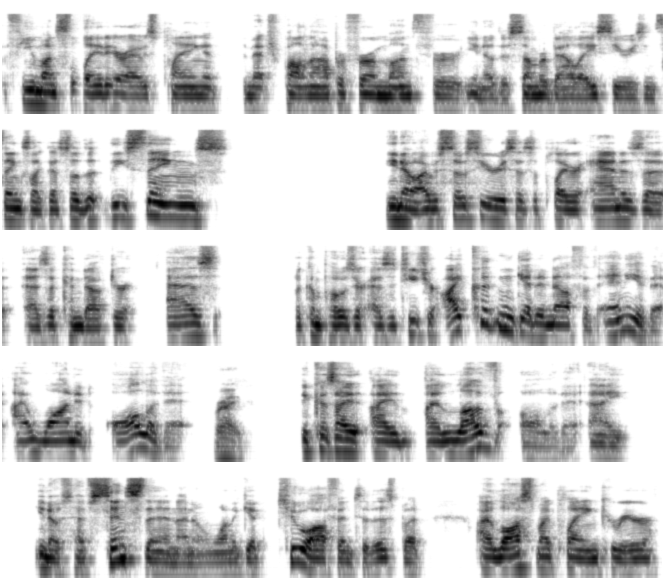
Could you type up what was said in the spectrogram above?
a few months later I was playing at the Metropolitan Opera for a month for, you know, the summer ballet series and things like that. So that these things you know, I was so serious as a player and as a as a conductor, as a composer, as a teacher. I couldn't get enough of any of it. I wanted all of it. Right. Because I I I love all of it. I you know, have since then, I don't want to get too off into this, but I lost my playing career.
